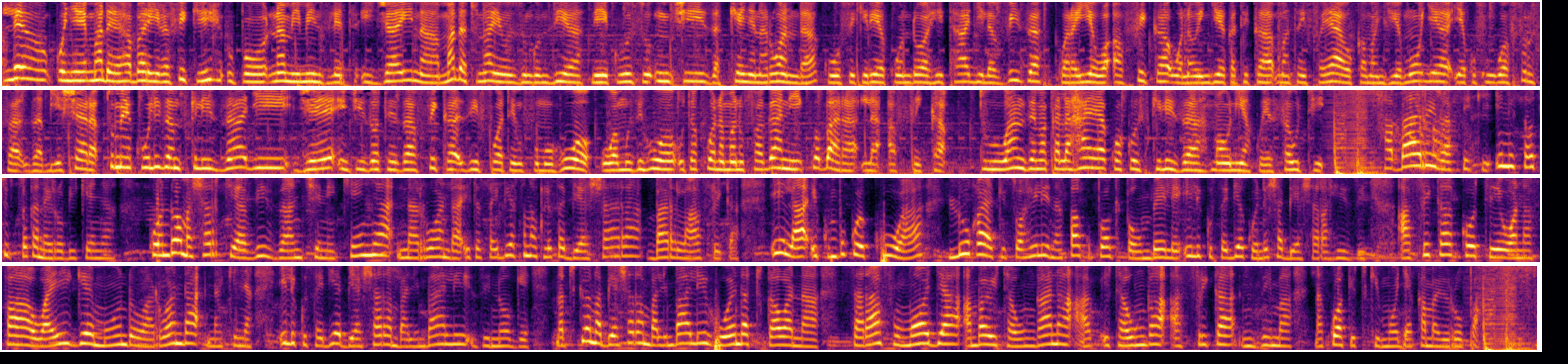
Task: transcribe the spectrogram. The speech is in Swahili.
Leo kwenye mada ya habari rafiki upo nami Minslet Ijai, na mada tunayozungumzia ni kuhusu nchi za Kenya na Rwanda kufikiria kuondoa hitaji la viza kwa raia wa Afrika wanaoingia katika mataifa yao kama njia moja ya kufungua fursa za biashara. Tumekuuliza msikilizaji, je, nchi zote za Afrika zifuate mfumo huo? Uamuzi huo utakuwa na manufaa gani kwa bara la Afrika? Tuanze makala haya kwa kusikiliza maoni yako ya sauti. Habari rafiki, hii ni sauti kutoka Nairobi, Kenya. Kuondoa masharti ya visa nchini Kenya na Rwanda itasaidia sana kuleta biashara bara la Afrika, ila ikumbukwe kuwa lugha ya Kiswahili inafaa kupewa kipaumbele ili kusaidia kuendesha biashara hizi. Afrika kote wanafaa waige muundo wa Rwanda na Kenya ili kusaidia biashara mbalimbali zinoge, na tukiwa na biashara mbalimbali huenda tukawa na sarafu moja ambayo itaungana itaunga Afrika nzima na kuwa kitu kimoja kama Europa.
